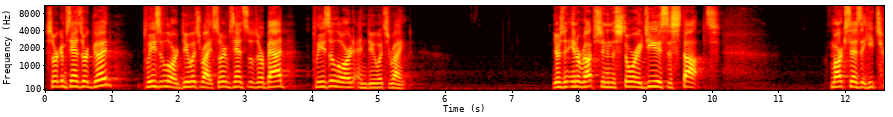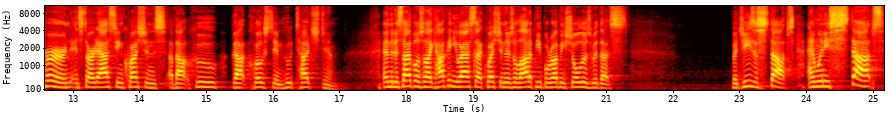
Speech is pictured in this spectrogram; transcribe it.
Circumstances are good, please the Lord, do what's right. Circumstances are bad, please the Lord and do what's right. There's an interruption in the story. Jesus is stopped. Mark says that he turned and started asking questions about who got close to him, who touched him. And the disciples are like, How can you ask that question? There's a lot of people rubbing shoulders with us. But Jesus stops. And when he stops,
